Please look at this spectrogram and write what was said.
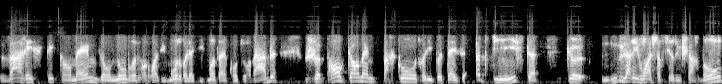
va rester quand même dans nombre d'endroits du monde relativement incontournable. Je prends quand même par contre l'hypothèse optimiste que nous arriverons à sortir du charbon,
